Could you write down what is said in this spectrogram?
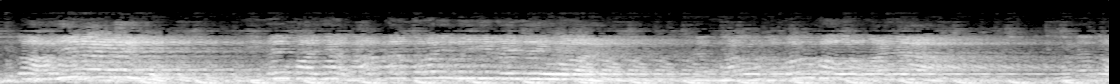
હું તો આવી રહી છું. લાખ વાળી લઈ લઈ જઈ હોય મારો મને તો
